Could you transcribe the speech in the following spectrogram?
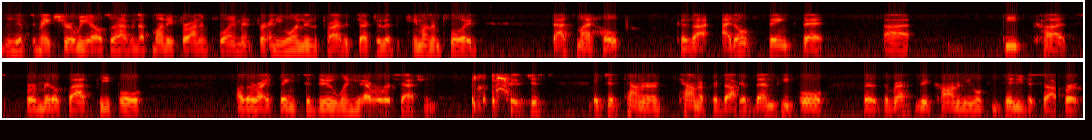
we have to make sure we also have enough money for unemployment for anyone in the private sector that became unemployed. That's my hope because I, I don't think that uh, deep cuts for middle class people are the right things to do when you have a recession. it's just it's just counter counterproductive. Then people the, the rest of the economy will continue to suffer.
